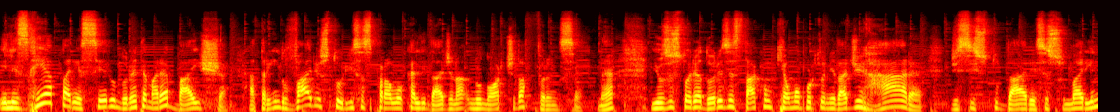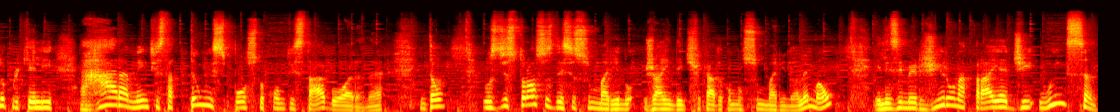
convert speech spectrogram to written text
eles reapareceram durante a maré baixa, atraindo vários turistas para a localidade na, no norte da França. Né? E os historiadores destacam que é uma oportunidade rara de se estudar esse submarino, porque ele raramente está tão exposto quanto está agora. Né? Então, os destroços desse submarino, já identificado como um submarino alemão, eles emergiram na praia de Winsan,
